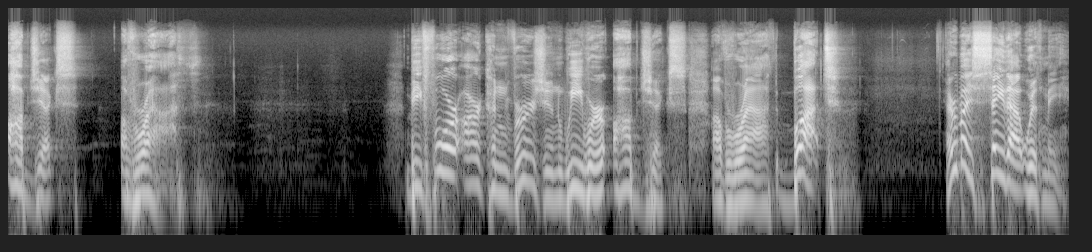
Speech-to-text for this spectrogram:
objects of wrath. Before our conversion, we were objects of wrath. But, everybody say that with me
